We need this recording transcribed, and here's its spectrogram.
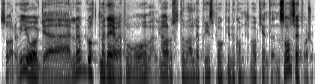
så hadde vi òg levd godt med det. Og jeg tror våre velgere hadde satt veldig pris på å kunne komme tilbake igjen til en sånn situasjon.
